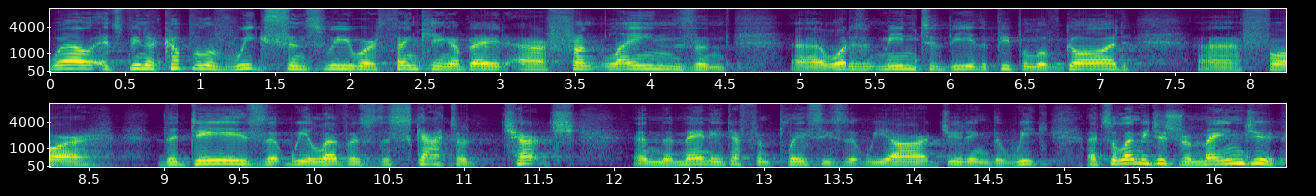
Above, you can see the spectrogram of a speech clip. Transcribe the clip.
Well, it's been a couple of weeks since we were thinking about our front lines and uh, what does it mean to be the people of God uh, for the days that we live as the scattered church in the many different places that we are during the week. And so let me just remind you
